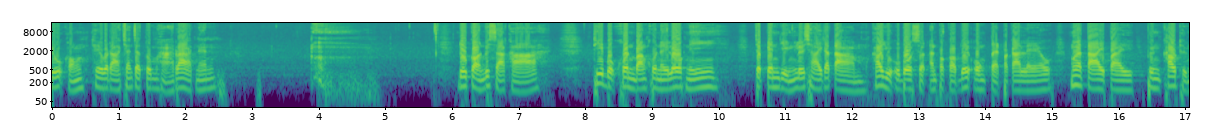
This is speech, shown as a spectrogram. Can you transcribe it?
ยุของเทวดาชั้นจตุมหาราชนั้น ดูก่อนวิสาขา ที่บุคคลบางคนในโลกนี้ จะเป็นหญิงหรือชายก็ตาม เข้าอยู่อุโบสถอันประกอบด้วยองค์ 8 ประการแล้ว เมื่อตายไปพึงเข้าถึง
